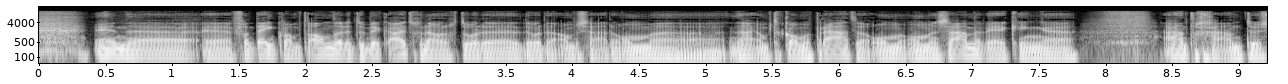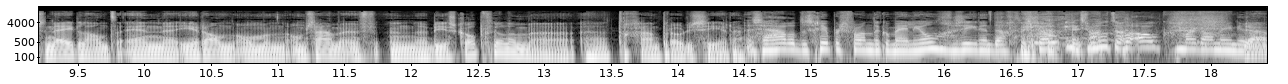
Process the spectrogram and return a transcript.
en eh, van het een kwam het ander. En toen ben ik uitgenodigd door de, door de ambassade om, nou, om te komen praten. Om, om een samenwerking aan te gaan tussen Nederland en Iran. Om, een, om samen een, een bioscoopfilm te gaan produceren. Ze hadden de Schippers van de Chameleon gezien en dachten... zoiets moeten we ook, maar dan in Iran. Ja,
